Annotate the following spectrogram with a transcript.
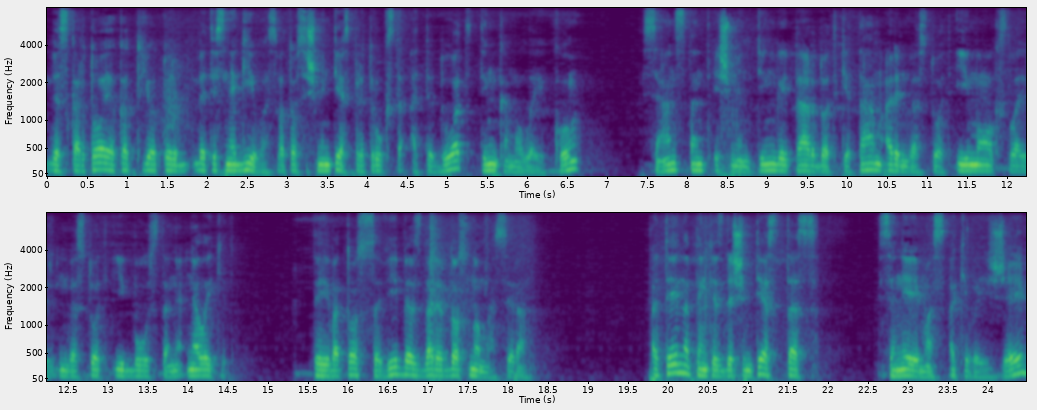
vis kartoja, kad jo turi, bet jis negyvas. Va tos išminties pritrūksta atiduot tinkamu laiku, senstant išmintingai perduot kitam ar investuoti į mokslą, investuoti į būstą, ne, nelaikyti. Tai va tos savybės dar ir dosnumas yra. Ateina 50 tas senėjimas akivaizdžiai,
